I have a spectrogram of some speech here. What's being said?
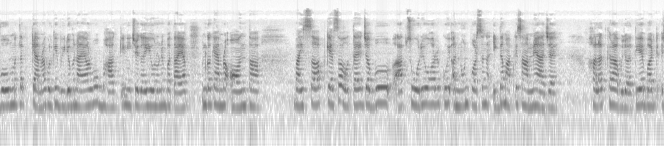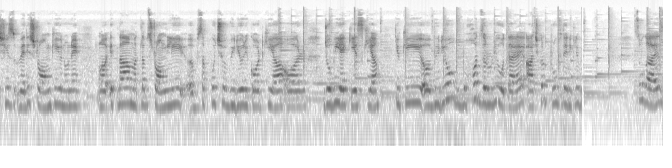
वो मतलब कैमरा खोल के वीडियो बनाया और वो भाग के नीचे गई, उन्होंने बताया, उनका कैमरा ऑन था। भाई साहब, कैसा होता है जब आप सो रहे हो और कोई अननोन पर्सन एकदम आपके सामने आ जाए। हालत ख़राब हो जाती है but she is very strong कि उन्होंने इतना मतलब स्ट्रांगली सब कुछ वीडियो रिकॉर्ड किया और जो भी है केस किया, क्योंकि वीडियो बहुत ज़रूरी होता है आजकल प्रूफ देने के लिए। सो so गाइज़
